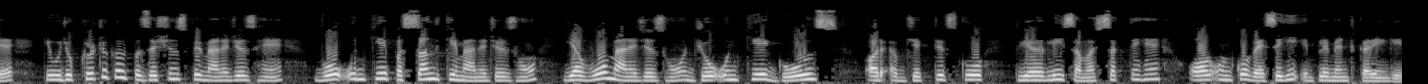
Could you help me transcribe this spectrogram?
ہے کہ وہ جو کرٹیکل پوزیشنز پہ مینیجرز ہیں وہ ان کے پسند کے مینیجرز ہوں یا وہ مینیجرز ہوں جو ان کے گولز اور آبجیکٹوس کو کلیئرلی سمجھ سکتے ہیں اور ان کو ویسے ہی امپلیمنٹ کریں گے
